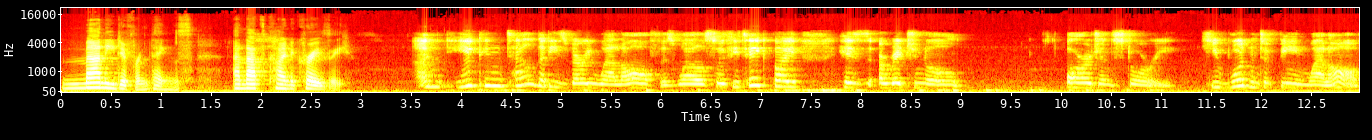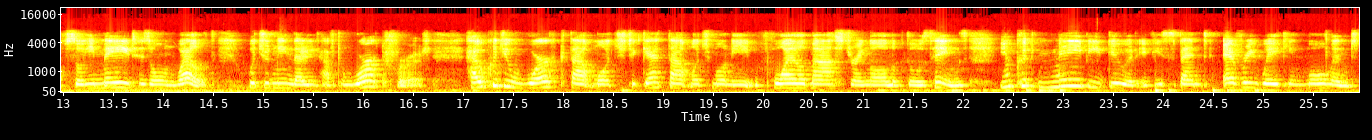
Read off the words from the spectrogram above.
many different things, and that's kind of crazy. And you can tell that he's very well off as well. So if you take by his original origin story, he wouldn't have been well off. So he made his own wealth, which would mean that he'd have to work for it. How could you work that much to get that much money while mastering all of those things? You could maybe do it if you spent every waking moment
